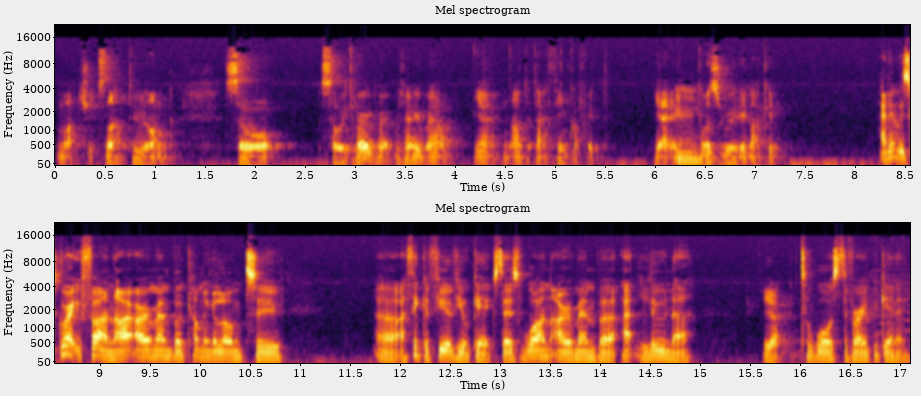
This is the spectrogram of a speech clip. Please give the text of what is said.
much. It's not too long. So, so it worked very well. Yeah. Now that I think of it, yeah, it Mm. was really lucky. And it was great fun. I, I remember coming along to, uh, I think, a few of your gigs. There's one I remember at Luna Yeah. towards the very beginning.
